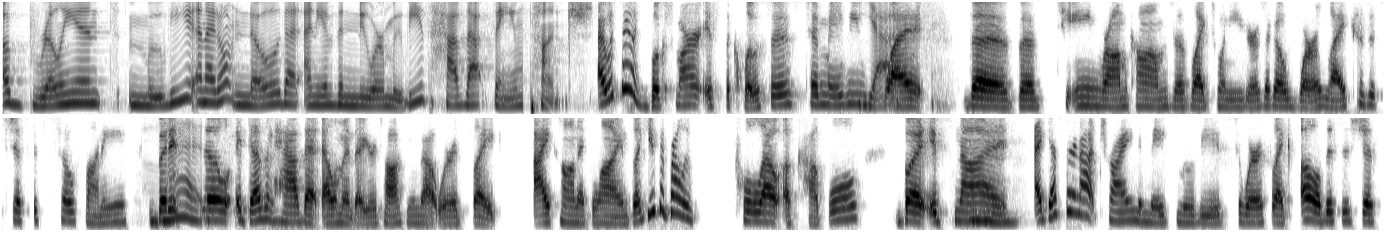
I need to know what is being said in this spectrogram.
a brilliant movie. And I don't know that any of the newer movies have that same punch. I would say like Booksmart is the closest to maybe Yes. what the the teen rom coms of like 20 years ago were like because it's just it's so funny, but it's still it doesn't have that element that you're talking about where it's like iconic lines. Like you could probably pull out a couple, but it's not. Mhm. I guess they're not trying to make movies to where it's like, oh, this is just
